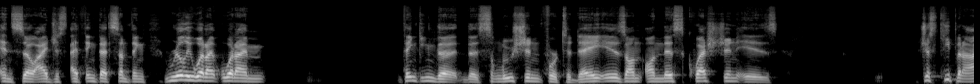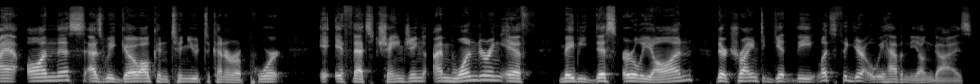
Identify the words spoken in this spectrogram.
And so I just I think that's something really what I what I'm thinking the the solution for today is on on this question is just keep an eye on this as we go. I'll continue to kind of report if that's changing. I'm wondering if maybe this early on they're trying to get the let's figure out what we have in the young guys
